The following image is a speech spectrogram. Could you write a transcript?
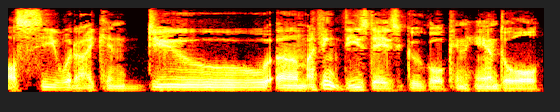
I'll see what I can do. Um, I think these days Google can handle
